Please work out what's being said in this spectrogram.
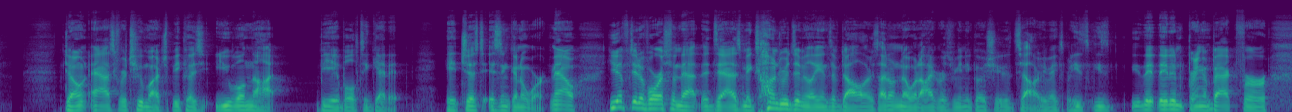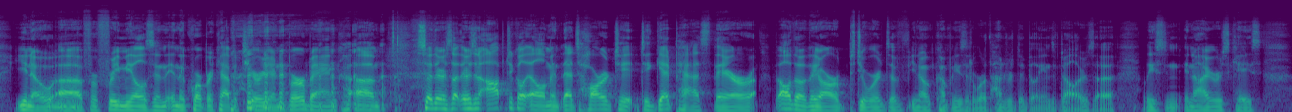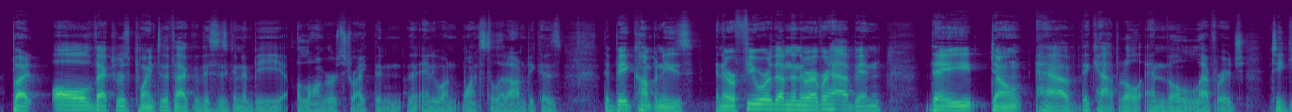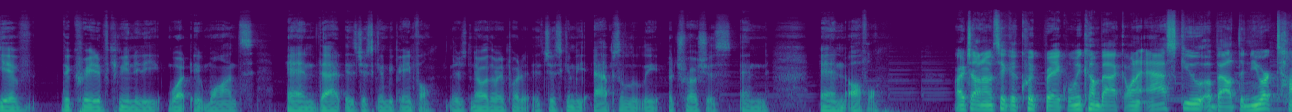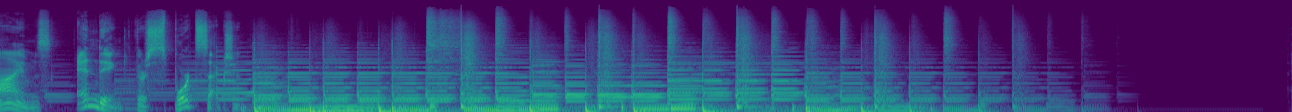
Don't ask for too much because you will not be able to get it. It just isn't going to work. Now, you have to divorce from that that Zaz makes hundreds of millions of dollars. I don't know what Iger's renegotiated salary makes, but he's, he's they, they didn't bring him back for, you know, uh, for free meals in, in the corporate cafeteria in Burbank. Um, so there's a, there's an optical element that's hard to, to get past there, although they are stewards of, you know, companies that are worth hundreds of billions of dollars, uh, at least in, in Iger's case. But all vectors point to the fact that this is going to be a longer strike than, than anyone wants to let on because the big companies and there are fewer of them than there ever have been, they don't have the capital and the leverage to give the creative community what it wants. And that is just going to be painful. There's no other way to put it. It's just going to be absolutely atrocious and and awful. All right, Jon, I'm going to take a quick break. When we come back, I want to ask you about the New York Times ending their sports section.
